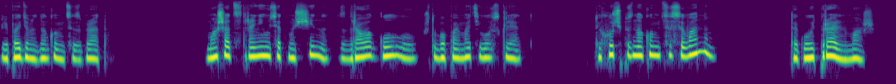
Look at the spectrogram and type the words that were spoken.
или пойдем знакомиться с братом?» Маша отстранилась от мужчины, задрала голову, чтобы поймать его взгляд. «Ты хочешь познакомиться с Иваном?» «Так будет правильно, Маш,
